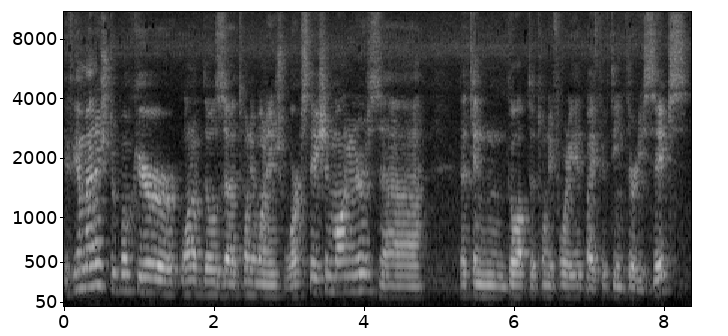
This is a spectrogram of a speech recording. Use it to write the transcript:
If you manage to procure one of those 21-inch uh, workstation monitors uh, that can go up to 2048 by 1536,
